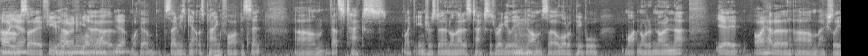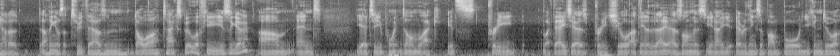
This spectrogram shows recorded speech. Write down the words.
Oh, um, yeah. So if you People have you know, a, like a savings account that's paying five percent, um, that's taxed. Like the interest earned on that is taxed as regular mm-hmm. income. So a lot of people might not have known that. Yeah, it, I had a um, actually had a I think it was a two thousand dollar tax bill a few years ago, um, and yeah, to your point, Dom, like it's pretty like the ATO is pretty chill at the end of the day. As long as you know you, everything's above board, you can do a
